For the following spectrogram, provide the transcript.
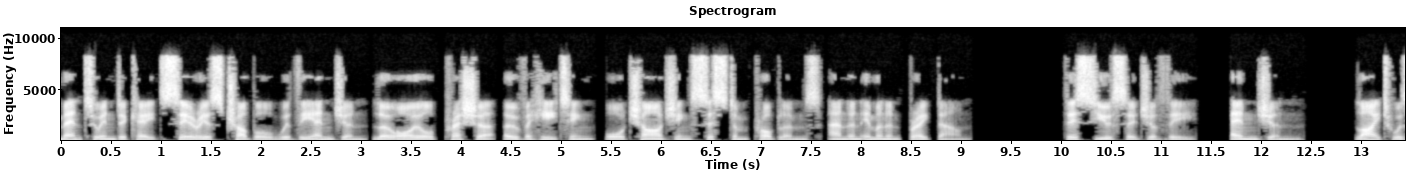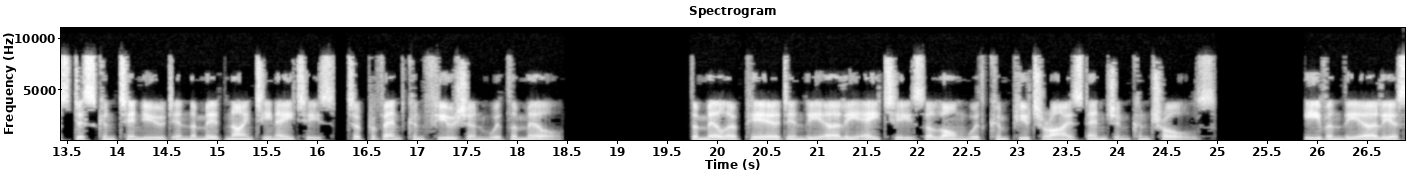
meant to indicate serious trouble with the engine low oil pressure, overheating, or charging system problems and an imminent breakdown. This usage of the engine light was discontinued in the mid-1980s, to prevent confusion with the MIL. The mill appeared in the early 80s along with computerized engine controls. Even the earliest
